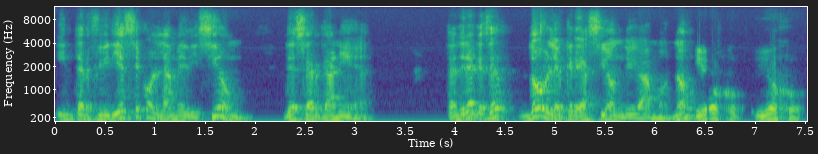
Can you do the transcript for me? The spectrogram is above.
interfiriese con la medición de cercanía. Tendría que ser doble creación, digamos, ¿no? Y ojo, y ojo,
